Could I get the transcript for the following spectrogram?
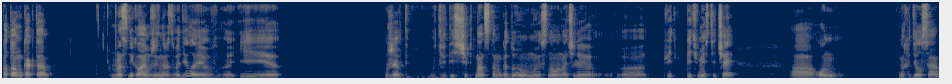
потом как-то нас с Николаем жизнь разводила, и, и уже в в 2015 году мы снова начали э, пить, пить вместе чай. Э, он находился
